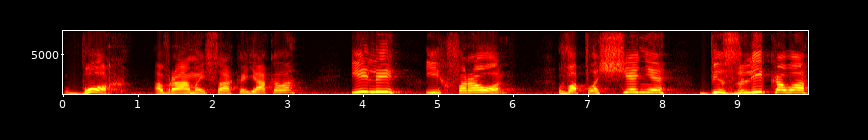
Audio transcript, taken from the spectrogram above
Бог Авраама, Исаака, Якова или их фараон, воплощение безликого,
